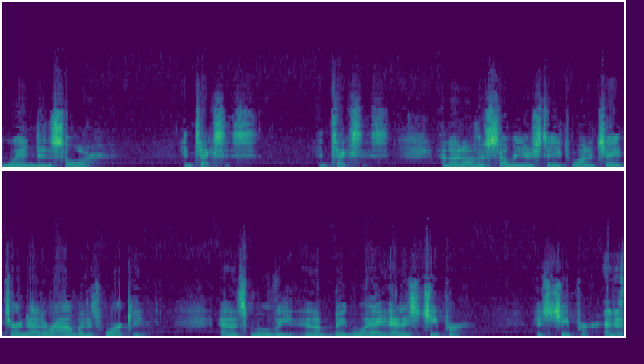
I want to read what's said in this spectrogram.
wind and solar in Texas. In Texas. And I know there's some in your state want to change, turn that around, but it's working and it's moving in a big way and it's cheaper. It's cheaper. And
